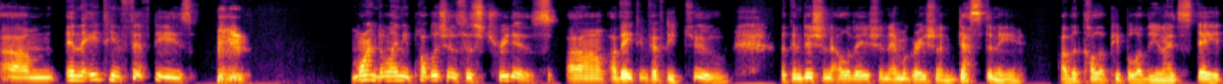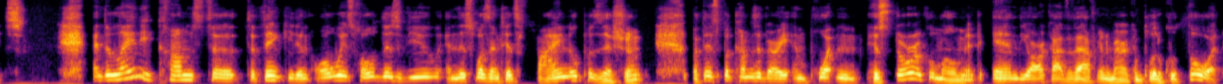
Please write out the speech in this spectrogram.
um, in the 1850s, Martin Delany publishes his treatise uh, of 1852, The Condition, Elevation, Immigration, and Destiny of the Colored People of the United States. And Delany comes to, to think he didn't always hold this view, and this wasn't his final position. But this becomes a very important historical moment in the archive of African American political thought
